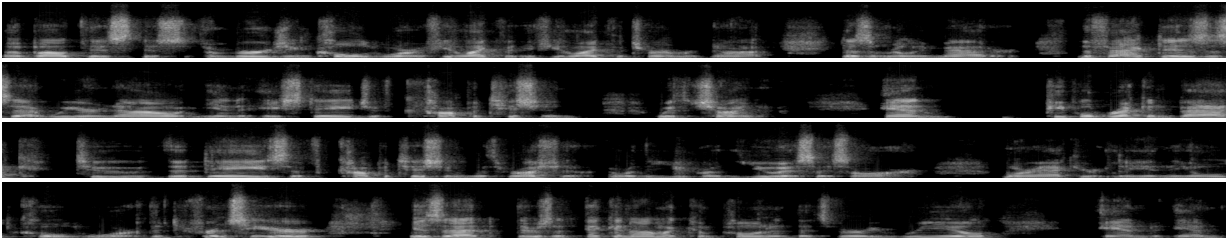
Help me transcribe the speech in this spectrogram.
about this, this emerging Cold War. If you like the, if you like the term or not, doesn't really matter. The fact is, is that we are now in a stage of competition with China. And people reckon back to the days of competition with Russia or the, or the USSR more accurately in the old Cold War. The difference here is that there's an economic component that's very real and, and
